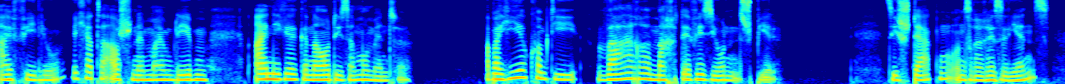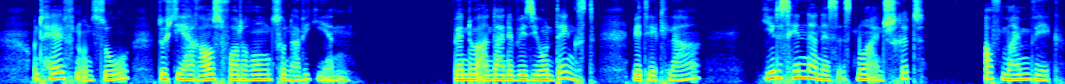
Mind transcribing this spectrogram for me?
I feel you. Ich hatte auch schon in meinem Leben einige genau dieser Momente. Aber hier kommt die wahre Macht der Vision ins Spiel. Sie stärken unsere Resilienz und helfen uns so, durch die Herausforderungen zu navigieren. Wenn du an deine Vision denkst, wird dir klar, jedes Hindernis ist nur ein Schritt auf meinem Weg.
